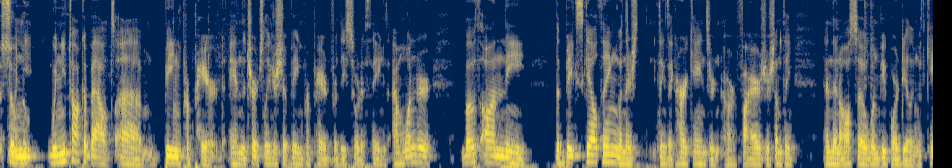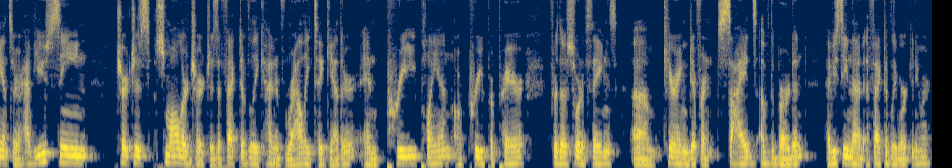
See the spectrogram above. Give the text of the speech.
So when you, when you talk about um, being prepared and the church leadership being prepared for these sort of things, I wonder both on the the big scale thing when there's things like hurricanes or, or fires or something, and then also when people are dealing with cancer. Have you seen churches, smaller churches, effectively kind of rally together and pre plan or pre prepare for those sort of things, um, carrying different sides of the burden. Have you seen that effectively work anywhere?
